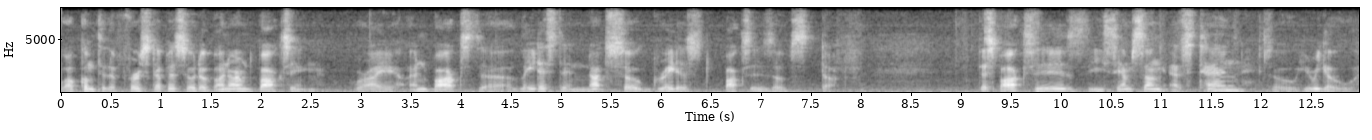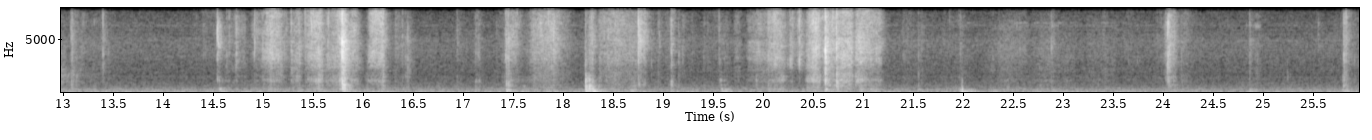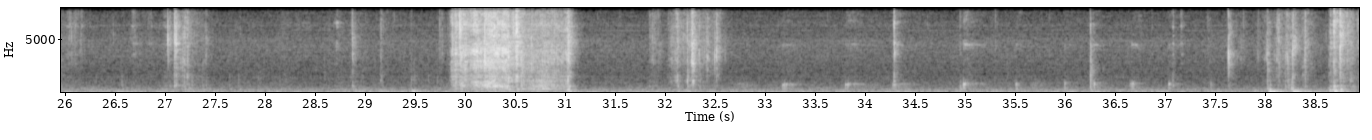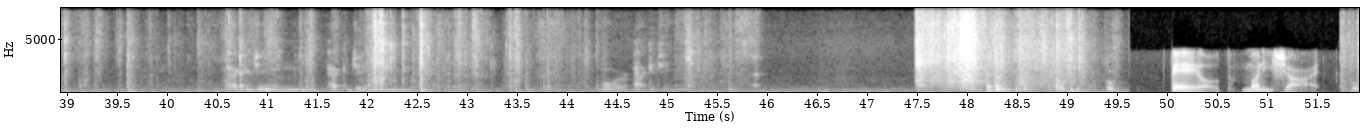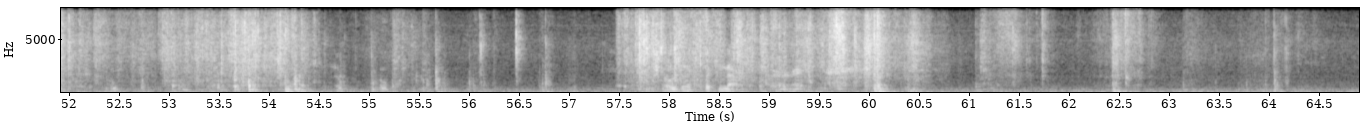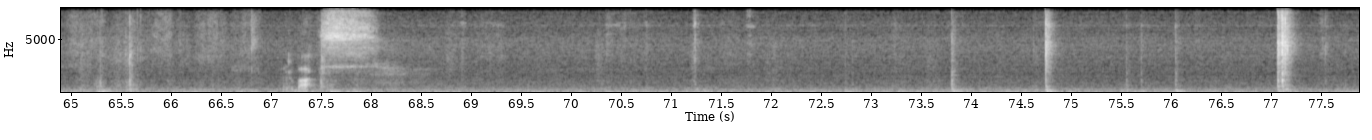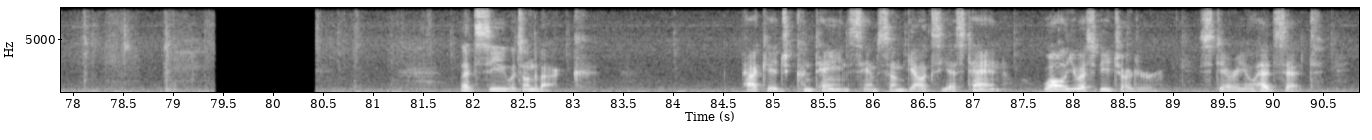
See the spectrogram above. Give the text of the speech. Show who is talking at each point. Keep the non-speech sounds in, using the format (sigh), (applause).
Speaker 1: Welcome to the first episode of Unarmed Boxing, where I unbox the latest and not so greatest boxes of stuff. This box is the Samsung S10, so here we go. Packaging, packaging, more packaging. Oh, oh. Failed money shot. Oh. I wasn't expecting that. All right. Little box. Let's see what's on the back. Package contains Samsung Galaxy S10, wall USB charger, stereo headset,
